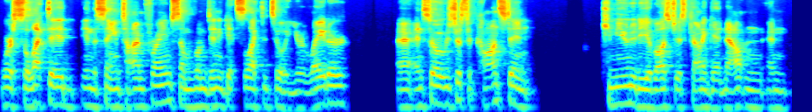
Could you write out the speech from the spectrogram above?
were selected in the same time frame. Some of them didn't get selected till a year later, and so it was just a constant community of us just kind of getting out and and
